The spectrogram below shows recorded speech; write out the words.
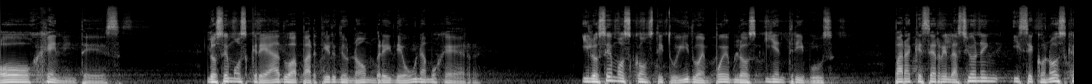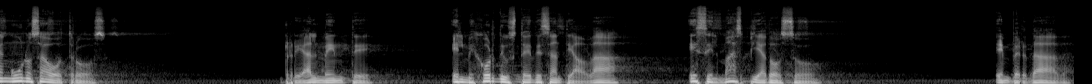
Oh gentes, los hemos creado a partir de un hombre y de una mujer, y los hemos constituido en pueblos y en tribus para que se relacionen y se conozcan unos a otros. Realmente, el mejor de ustedes ante Allah es el más piadoso. En verdad,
